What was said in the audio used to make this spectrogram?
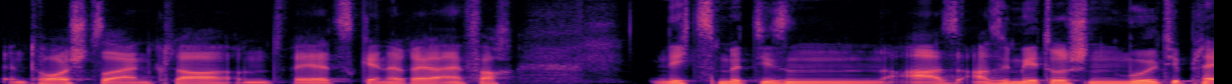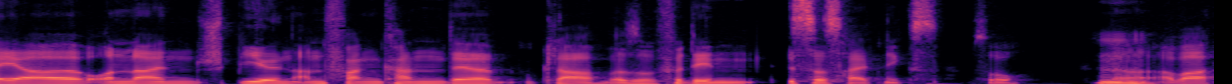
enttäuscht sein, klar. Und wer jetzt generell einfach nichts mit diesen as asymmetrischen Multiplayer-Online-Spielen anfangen kann, der, klar, also für den ist das halt nix. So. Mhm. Ja, aber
